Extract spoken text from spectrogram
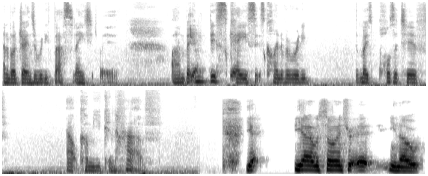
Annabel Jones are really fascinated with, um, but yeah. in this yeah. case, it's kind of a really the most positive outcome you can have. Yeah, yeah, it was so interesting. You know,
